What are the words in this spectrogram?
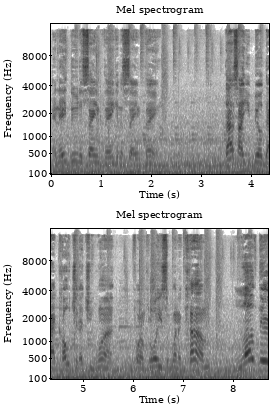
and they do the same thing and the same thing. That's how you build that culture that you want for employees to want to come, love their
